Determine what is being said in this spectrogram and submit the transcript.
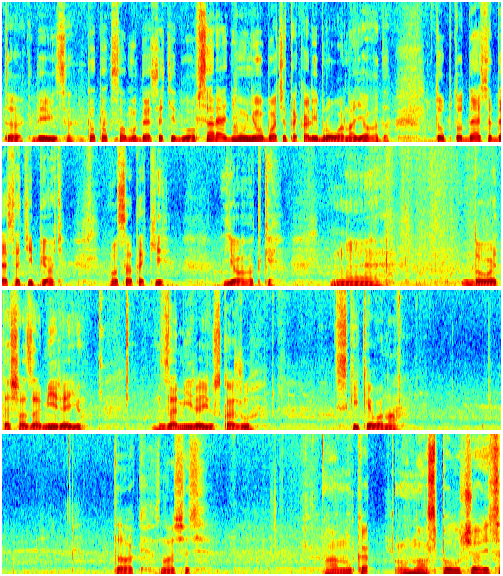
Так, дивіться. Та так само 10,2. В середньому в нього, бачите, калібрована ягода. Тобто 10, 10,5. Оце такі ягодки. Е, Давайте ще заміряю. Заміряю, скажу, скільки вона. Так, значить. А ну-ка, у нас виходить.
